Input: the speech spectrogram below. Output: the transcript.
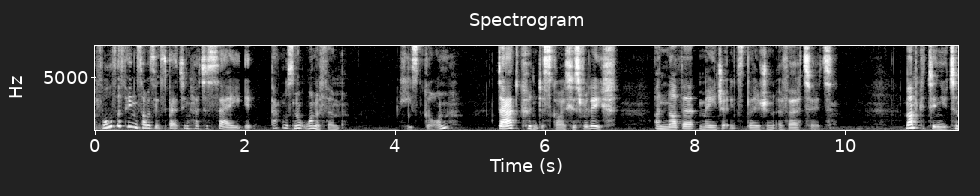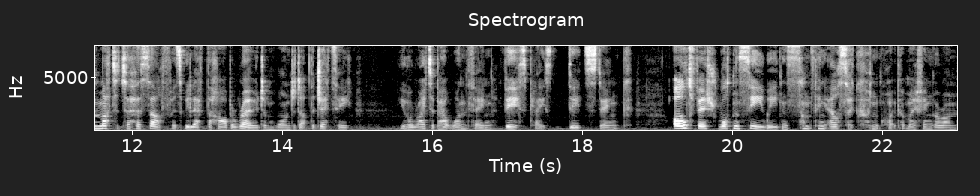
Of all the things I was expecting her to say, it, that was not one of them. He's gone? Dad couldn't disguise his relief. Another major explosion averted. Mum continued to mutter to herself as we left the harbour road and wandered up the jetty. You were right about one thing. This place did stink. Old fish, rotten seaweed, and something else I couldn't quite put my finger on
